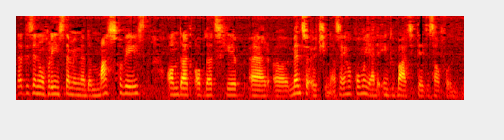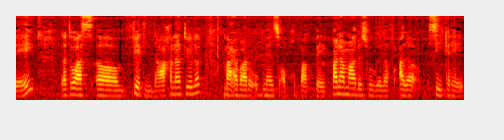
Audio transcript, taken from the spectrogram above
Dat is in overeenstemming met de MAS geweest, omdat op dat schip er uh, mensen uit China zijn gekomen. Ja, de incubatietijd is al voorbij. Dat was uh, 14 dagen natuurlijk, maar er waren ook mensen opgepakt bij Panama, dus we willen voor alle zekerheid.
